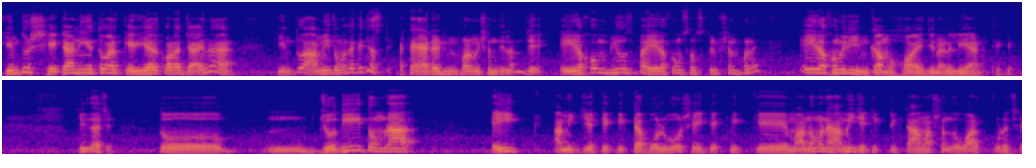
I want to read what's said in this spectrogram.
কিন্তু সেটা নিয়ে তো আর কেরিয়ার করা যায় না। কিন্তু আমি তোমাদেরকে জাস্ট একটা অ্যাডেড ইনফরমেশন দিলাম যে এইরকম ভিউজ বা এরকম সাবস্ক্রিপশন হলে এই রকমেরই ইনকাম হয় জেনারেলি অ্যাড থেকে। ঠিক আছে? তো যদি তোমরা এই আমি যে টেকনিকটা বলব, সেই টেকনিককে মানো। মানে আমি যে টেকনিকটা আমার সঙ্গে ওয়ার্ক করেছে,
